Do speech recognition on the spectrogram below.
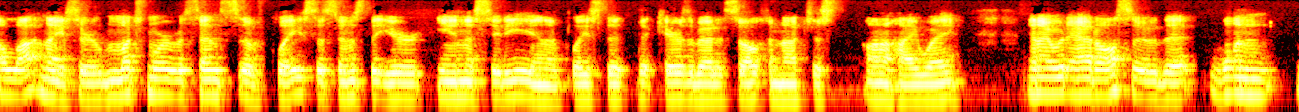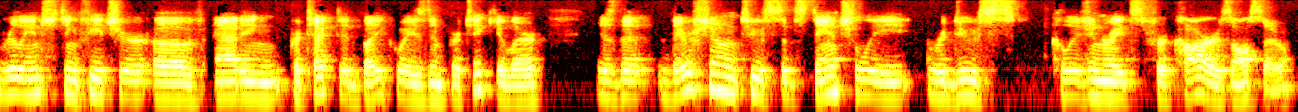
a lot nicer, much more of a sense of place, a sense that you're in a city and a place that, that cares about itself and not just on a highway. And I would add also that one really interesting feature of adding protected bikeways in particular is that they're shown to substantially reduce collision rates for cars also.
